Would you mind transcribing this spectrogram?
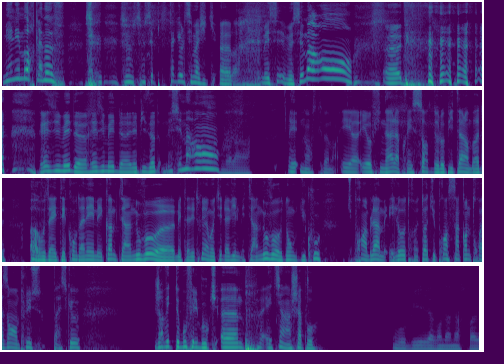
Mais elle est morte, la meuf Ta gueule, c'est magique. Euh, voilà. mais c'est mais c'est marrant Euh, résumé de résumé de l'épisode mais c'est marrant Voilà. et non c'était pas marrant et, euh, et au final après ils sortent de l'hôpital en mode oh vous avez été condamné mais comme t'es un nouveau mais t'as détruit la moitié de la ville mais t'es un nouveau donc du coup tu prends un blâme et l'autre toi tu prends 53 ans en plus parce que J'ai envie de te bouffer le bouc. Euh, pff, et tiens, un chapeau. On va oublier l'avant-dernière phrase.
